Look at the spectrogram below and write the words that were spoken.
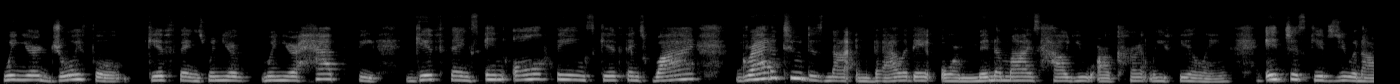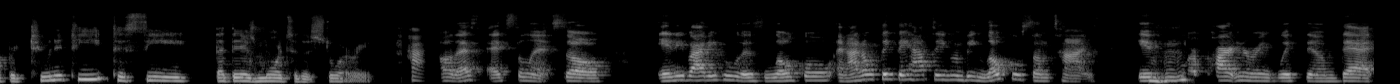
When you're joyful, give thanks. When you're when you're happy, give thanks. In all things, give thanks. Why? Gratitude does not invalidate or minimize how you are currently feeling. It mm-hmm. just gives you an opportunity to see that there's more to the story. Oh, that's excellent. So anybody who is local, and I don't think they have to even be local sometimes, if mm-hmm. you are partnering with them, that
